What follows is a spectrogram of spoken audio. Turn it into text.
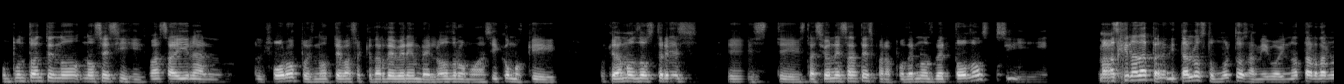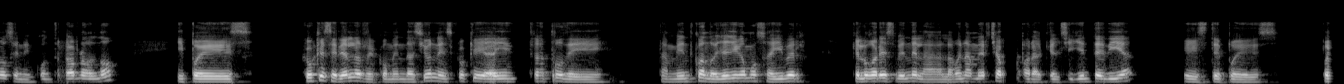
Un punto antes, no, no sé si vas a ir al, foro, pues no te vas a quedar de ver en velódromo, así como que nos quedamos dos, tres este, estaciones antes para podernos ver todos y más que nada para evitar los tumultos, amigo, y no tardarnos en encontrarnos, ¿no? Y pues creo que serían las recomendaciones. Creo que ahí trato de también cuando ya llegamos ahí ver qué lugares vende la, buena mercha para que el siguiente día, este, pues, pues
